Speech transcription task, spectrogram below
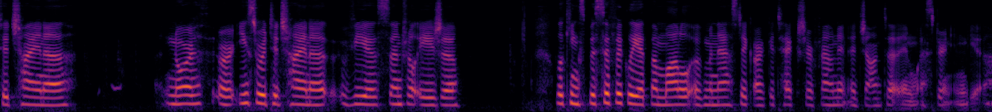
to China, north or eastward to China via Central Asia, looking specifically at the model of monastic architecture found in Ajanta in Western India.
